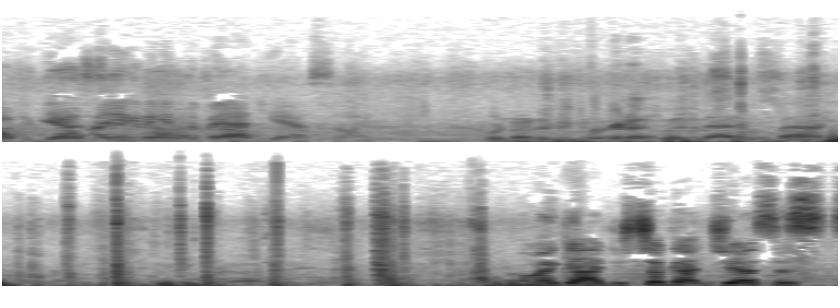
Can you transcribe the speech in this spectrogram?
To. We can mount the gas How are you gonna get the top. bad gas on? We're not even We're gonna. gonna put that in the back. Oh my God, you still got Jess's.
